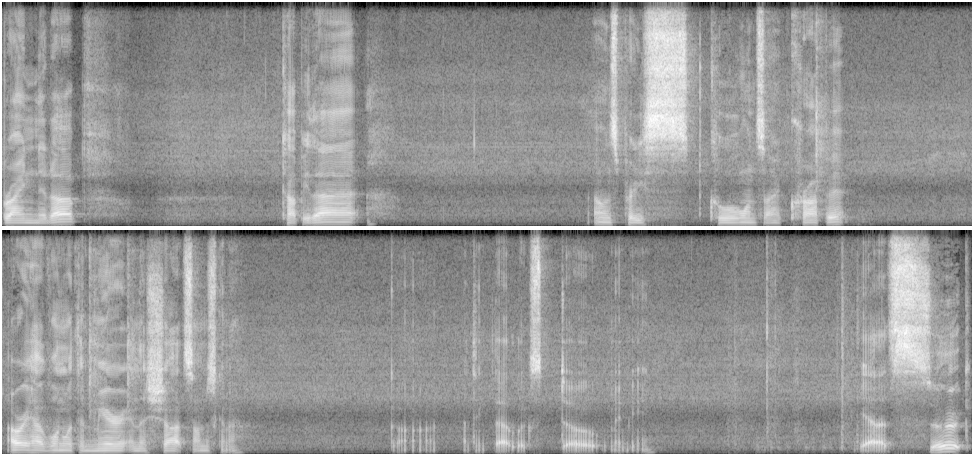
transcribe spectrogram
brighten it up. Copy that. That one's pretty cool once I crop it. I already have one with a mirror in the shot, so I'm just gonna go on. I think that looks dope, maybe. Yeah, that's sick.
